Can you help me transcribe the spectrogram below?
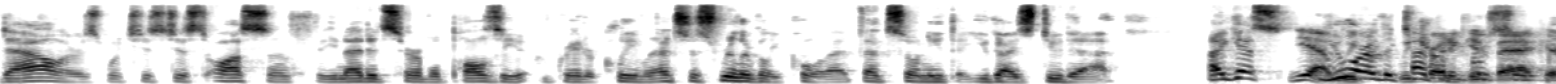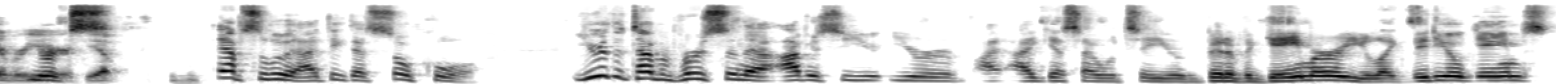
dollars, which is just awesome for the United Cerebral Palsy of Greater Cleveland. That's just really really cool. That that's so neat that you guys do that. I guess Yeah, you we, are the type we try of to give person back every year. Yep. Mm-hmm. Absolutely, I think that's so cool. You're the type of person that obviously you- you're. I, I guess I would say you're a bit of a gamer. You like video games.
